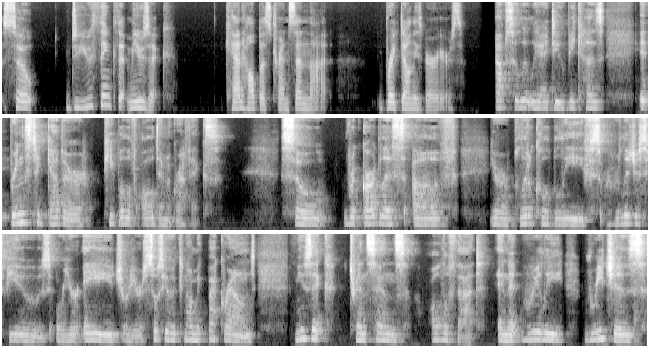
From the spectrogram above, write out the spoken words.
So, do you think that music can help us transcend that, break down these barriers? Absolutely, I do, because it brings together people of all demographics. So, regardless of your political beliefs or religious views or your age or your socioeconomic background, music transcends all of that and it really reaches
